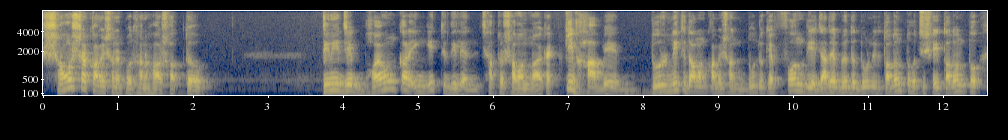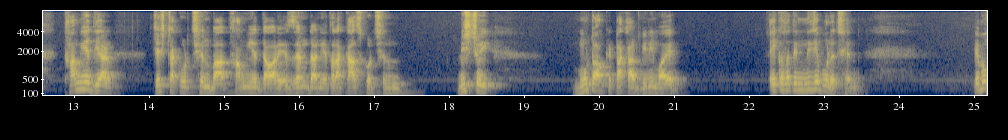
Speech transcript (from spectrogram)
সমস্যা কমিশনের প্রধান হওয়া সত্ত্বেও তিনি যে ভয়ঙ্কর ইঙ্গিতটি দিলেন, ছাত্র সমন্বয়করা কীভাবে দুর্নীতি দমন কমিশন দুদুকে ফোন দিয়ে যাদের বিরুদ্ধে দুর্নীতি তদন্ত হচ্ছে, সেই তদন্ত থামিয়ে দেওয়ার চেষ্টা করছেন বা থামিয়ে দেওয়ার এজেন্ডা নিয়ে তারা কাজ করছেন, নিশ্চয়ই মোটা অঙ্কের টাকার বিনিময়ে। এই কথা তিনি নিজে বলেছেন। এবং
